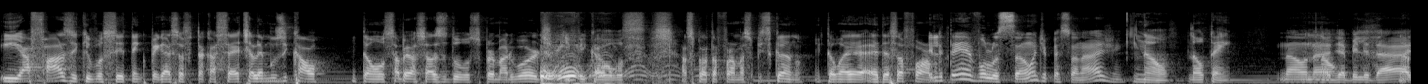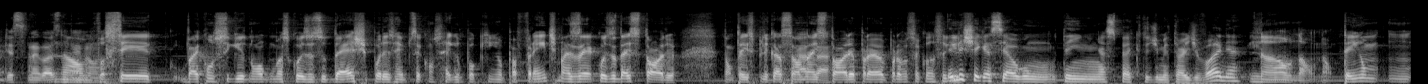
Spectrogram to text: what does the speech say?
e a fase que você tem que pegar essa fita cassete ela é musical. Então, sabe as fases do Super Mario World que fica os, as plataformas piscando? Então é, é dessa forma. Ele tem evolução de personagem? Não, não tem. Não, né? Não. De habilidade, não. esse negócio não. não. Você vai conseguindo algumas coisas. O Dash, por exemplo, você consegue um pouquinho para frente, mas é coisa da história. Então tem explicação ah, na tá. história para você conseguir. Ele chega a ser algum. Tem aspecto de Metroidvania? Não, não, não. Tem um, um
